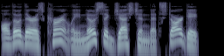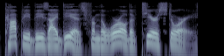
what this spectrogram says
although there is currently no suggestion that Stargate copied these ideas from the world of Tiers stories.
